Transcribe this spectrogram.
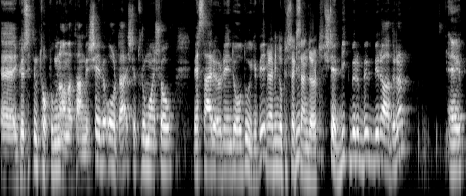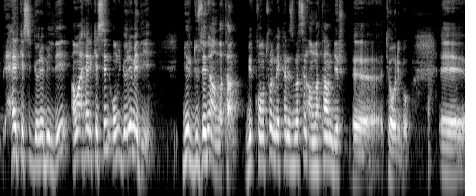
e, gözetim toplumunu anlatan bir şey ve orada işte Truman Show vesaire örneğinde olduğu gibi Veya 1984. Big, işte Big Brother'ın e, herkesi görebildiği ama herkesin onu göremediği bir düzeni anlatan, bir kontrol mekanizmasını anlatan bir e, teori bu. E,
